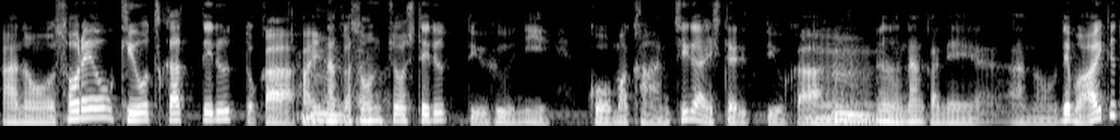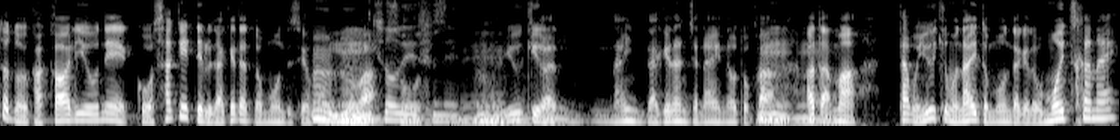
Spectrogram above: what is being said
あの、それを気を使ってるとか、はいなんか尊重してるっていう風に、こう、まあ勘違いしてるっていうか、ん。うん、なんかね、あの、でも相手との関わりをね、こう避けてるだけだと思うんですよ、うん本当は。そうですね。うん。勇気がないだけなんじゃないのとか、うんうん。あとはまあ、多分勇気もないと思うんだけど、思いつかない、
